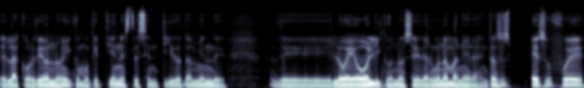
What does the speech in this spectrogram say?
el, acordeón, ¿no? Y como que tiene este sentido también de, de lo eólico, no sé, de alguna manera. Entonces, eso fue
